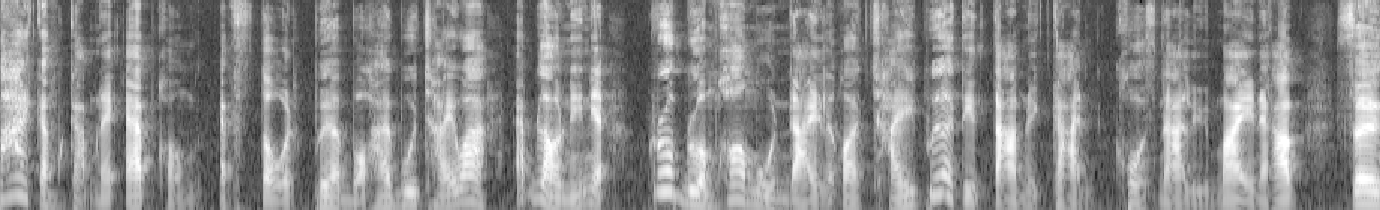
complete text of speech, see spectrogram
ป้ายกำกับในแอปของ App Store เพื่อบอกให้ผู้ใช้ว่าแอปเหล่านี้เนี่ยรวบรวมข้อมูลใดแล้วก็ใช้เพื่อติดตามในการโฆษณาหรือไม่นะครับ ซึ่ง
